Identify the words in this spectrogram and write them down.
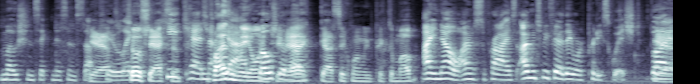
motion sickness and stuff Yeah. too. Like so is Jackson. he can Surprisingly, yeah, only both. Jack got sick when we picked him up. I know. I'm surprised. I mean, to be fair, they were pretty squished, but Yeah.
